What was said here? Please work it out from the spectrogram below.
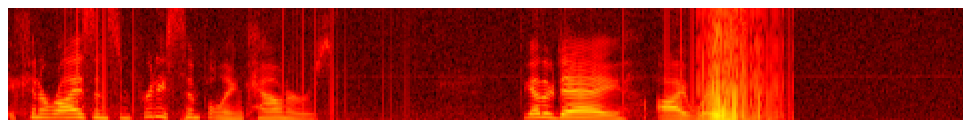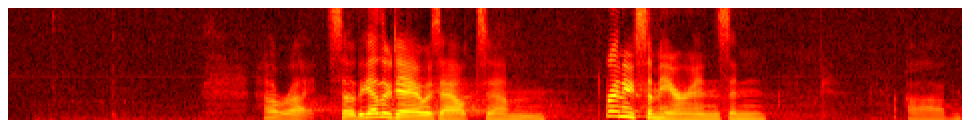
It can arise in some pretty simple encounters. The other day, I was. All right. So the other day, I was out um, running some errands, and um,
